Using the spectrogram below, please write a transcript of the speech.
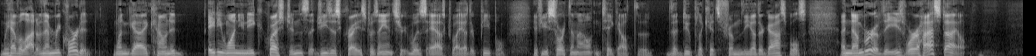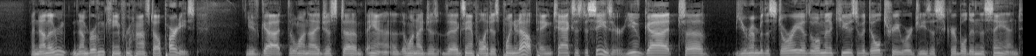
We have a lot of them recorded. One guy counted 81 unique questions that Jesus Christ was answered was asked by other people. If you sort them out and take out the, the duplicates from the other gospels, a number of these were hostile. Another number of them came from hostile parties. You've got the one I just, uh, the one I just, the example I just pointed out, paying taxes to Caesar. You've got, uh, you remember the story of the woman accused of adultery, where Jesus scribbled in the sand.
